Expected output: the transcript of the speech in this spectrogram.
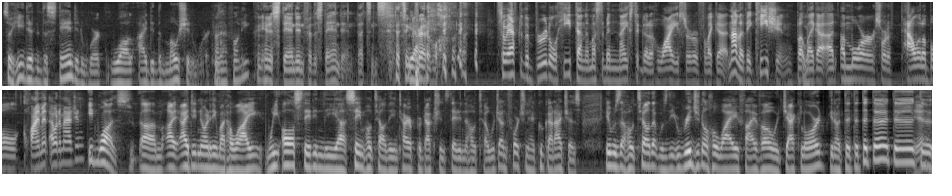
So he did the stand-in work while I did the motion work. Is that funny? You had to stand in for the stand in. That's ins- that's Yeah. So after the brutal heat, then it must have been nice to go to Hawaii, sort of for like a not a vacation, but like a, a more sort of palatable climate, I would imagine. It was. Um, I, I didn't know anything about Hawaii. We all stayed in the uh, same hotel. The entire production stayed in the hotel, which unfortunately had cucarachas. It was the hotel that was the original Hawaii Five O with Jack Lord. You know, duh, duh, duh, Yeah, duh,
